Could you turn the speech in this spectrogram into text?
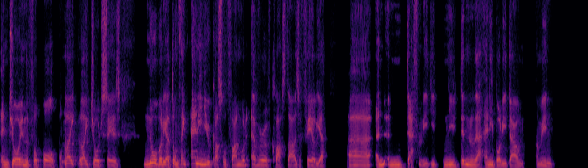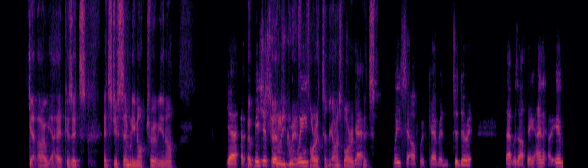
enjoying the football. And like like George says, nobody, I don't think any Newcastle fan would ever have classed that as a failure. Uh, and and definitely, you, you didn't let anybody down. I mean, get that out of your head because it's it's just simply not true, you know. Yeah, it's just eternally grateful we, for it. To be honest, Warren, yeah, it's we set off with Kevin to do it. That was our thing, and it,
